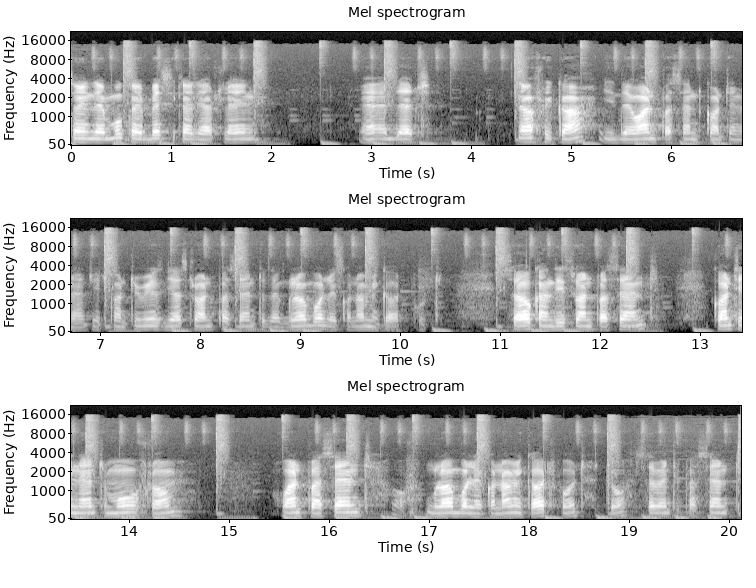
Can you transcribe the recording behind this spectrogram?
So, in the book, I basically outline uh, that Africa is the 1% continent. It contributes just 1% to the global economic output. So, how can this 1% continent move from 1% of global economic output to 70%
